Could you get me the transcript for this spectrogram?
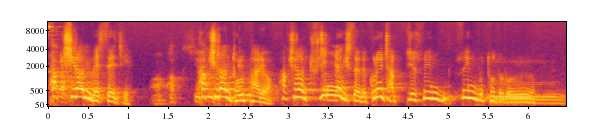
확실한 메시지, 아, 확실한. 확실한 돌파력, 확실한 추진력 있어야 돼. 그래 잡지 스윙 스윙부터들을. 음.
